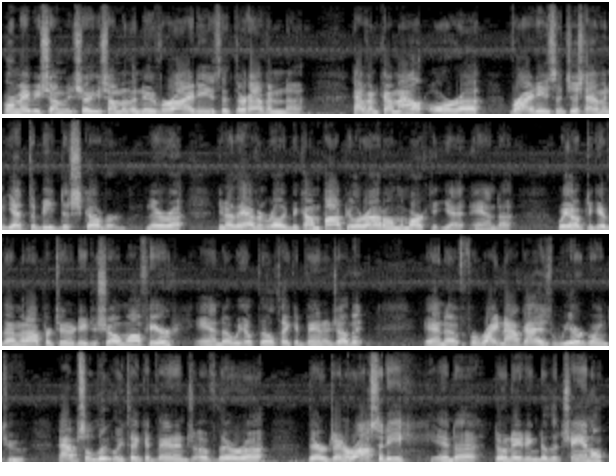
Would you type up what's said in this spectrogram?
or maybe some, show you some of the new varieties that they're having uh, haven't come out or uh, varieties that just haven't yet to be discovered. They're uh, you know they haven't really become popular out on the market yet and uh, we hope to give them an opportunity to show them off here and we hope they'll take advantage of it and uh, for right now, guys, we are going to absolutely take advantage of their uh, their generosity uh, donating to the channel.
